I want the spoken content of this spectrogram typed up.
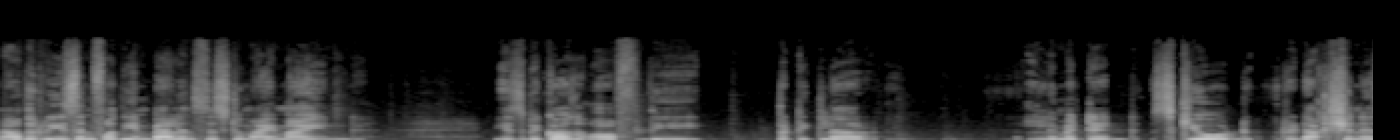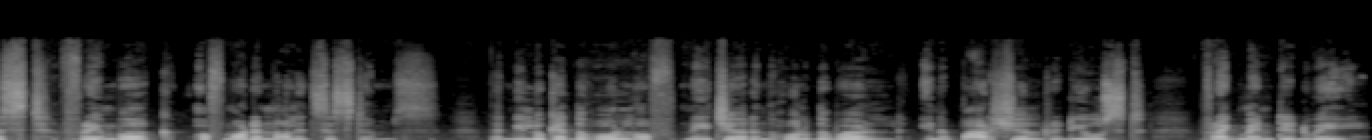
Now, the reason for the imbalances, to my mind, is because of the particular limited, skewed, reductionist framework of modern knowledge systems. That we look at the whole of nature and the whole of the world in a partial, reduced, fragmented way.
